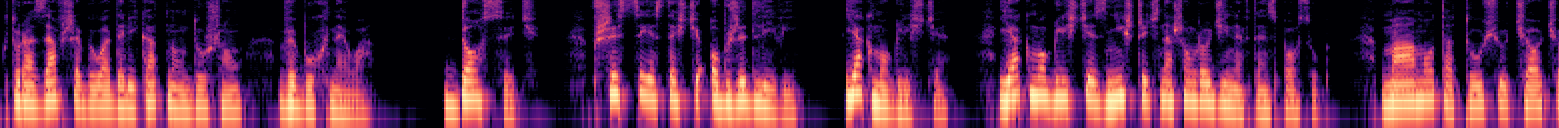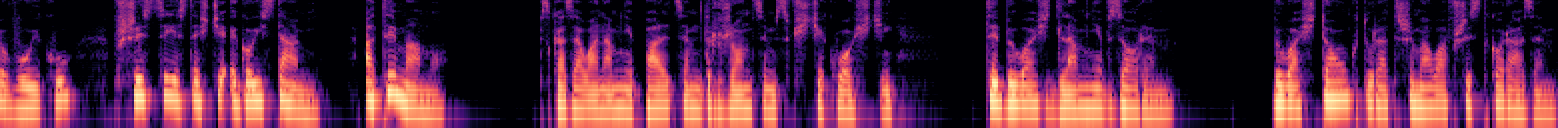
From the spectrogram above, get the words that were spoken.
która zawsze była delikatną duszą, wybuchnęła. Dosyć! Wszyscy jesteście obrzydliwi. Jak mogliście? Jak mogliście zniszczyć naszą rodzinę w ten sposób? Mamo, tatusiu, ciocio, wujku, wszyscy jesteście egoistami. A ty, mamo, wskazała na mnie palcem drżącym z wściekłości, ty byłaś dla mnie wzorem. Byłaś tą, która trzymała wszystko razem.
